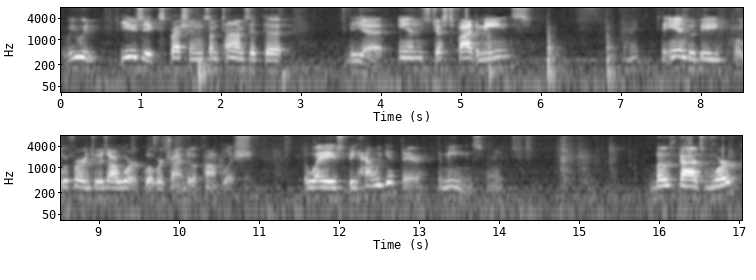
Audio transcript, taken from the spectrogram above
So we would use the expression sometimes that the, the uh, ends justify the means. Right? The end would be what we're referring to as our work, what we're trying to accomplish. The ways would be how we get there, the means. Right? Both God's work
